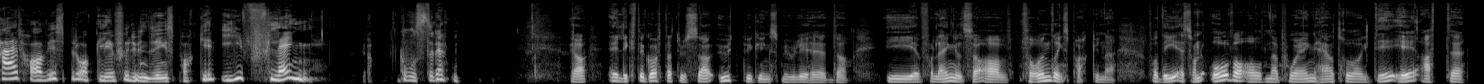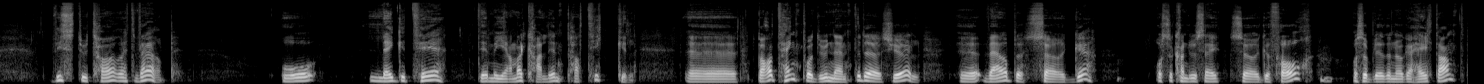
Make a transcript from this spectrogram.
her har vi språklige forundringspakker i fleng. Kos dere. Ja, jeg likte godt at du sa utbyggingsmuligheter i forlengelse av forundringspakkene. Fordi et sånn overordna poeng her, tror jeg, det er at eh, hvis du tar et verb og legger til det vi gjerne kaller en partikkel eh, Bare tenk på, du nevnte det sjøl, eh, verbet 'sørge'. Og så kan du si 'sørge for', og så blir det noe helt annet.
